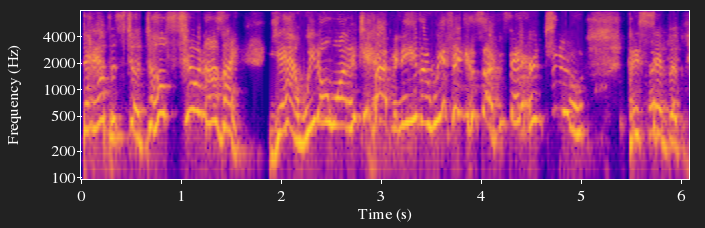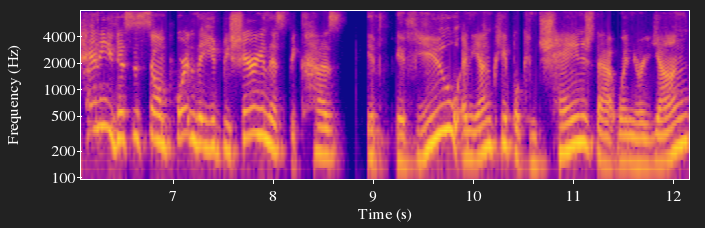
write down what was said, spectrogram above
That happens to adults too. And I was like, Yeah, we don't want it to happen either. We think it's unfair too. I said, But Penny, this is so important that you'd be sharing this because if if you and young people can change that when you're young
